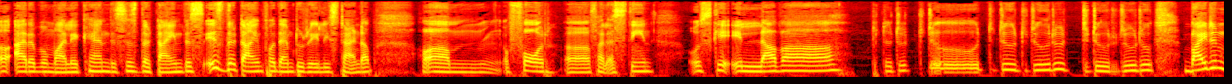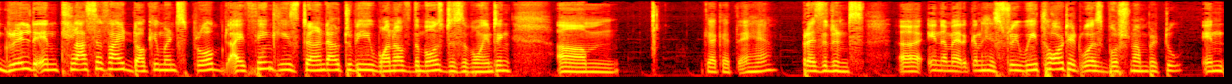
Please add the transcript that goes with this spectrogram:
अरब ममालिक हैं। This is the time this is the time for them to really stand up for फलस्तीन। उसके अलावा Biden grilled in classified documents probe. I think he's turned out to be one of the most disappointing. Um, क्या कहते हैं presidents uh, in American history. We thought it was Bush number two in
